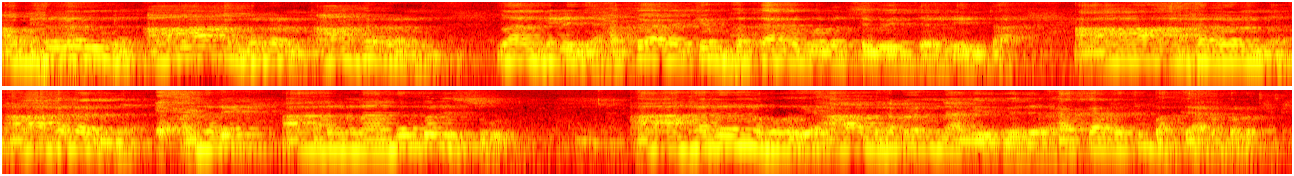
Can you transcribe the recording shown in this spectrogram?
ಅಭರನ್, ಆ ಅಭರನ್, ಆಹರನ್. ನಾನು ಹೇಳಿದೆ, ಹಕಾರಕ್ಕೆ ಭಕಾರ ಬರುತ್ತೆ ವೇದದಲ್ಲಿ ಅಂತ. ಆ ಅಹರನ್, ಆಹರನ್. ಅಂದರೆ ಆಹರಣ ಅಂದರೆ ಭರಿಸುವುದು ಆಹರನ್ ಹೋಗಿ ಆ ವೇದ ಹಕಾರಕ್ಕೆ ಭಕಾರ ಬರುತ್ತೆ.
